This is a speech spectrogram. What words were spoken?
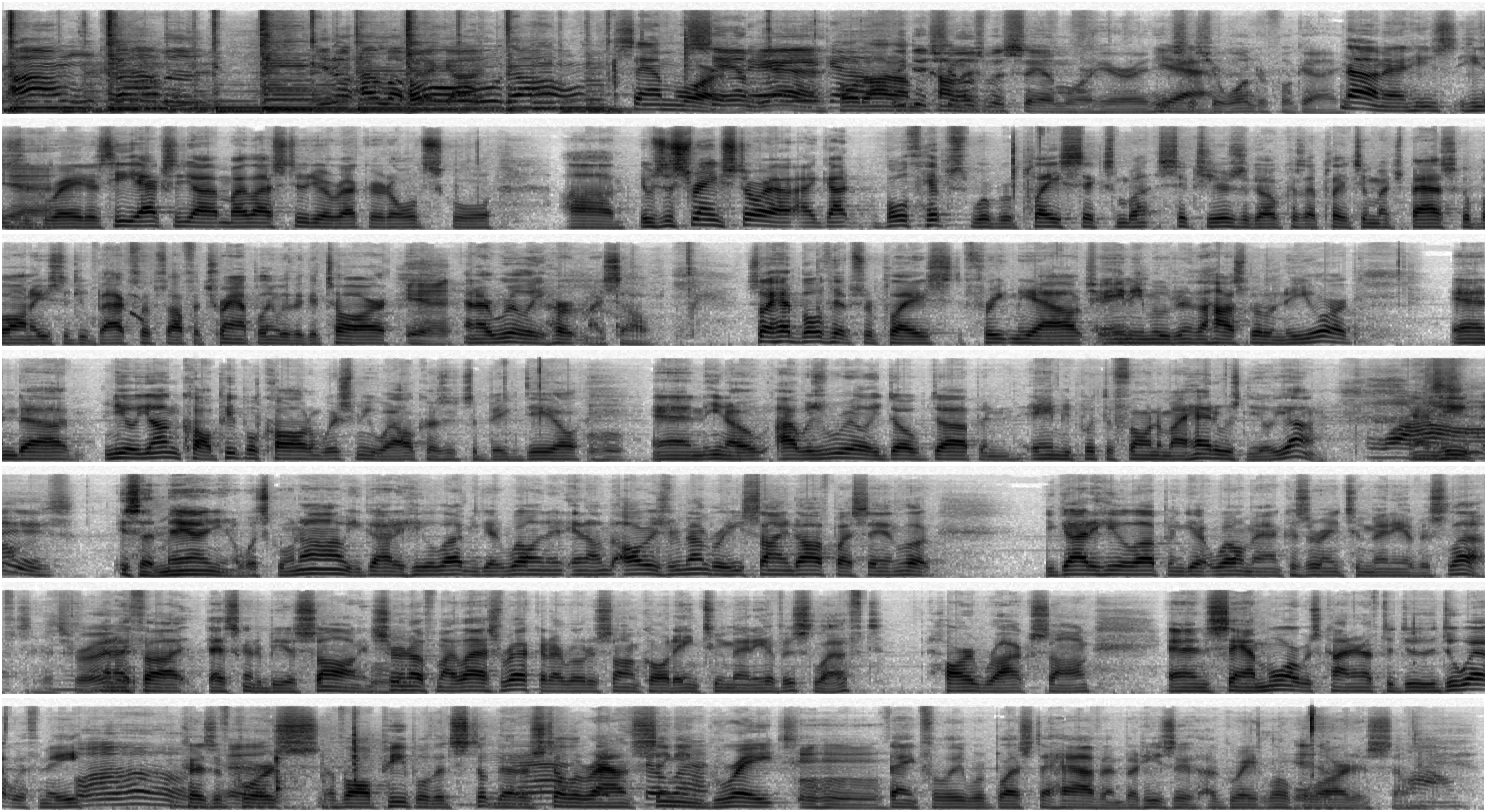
I'm coming. You know, I love that guy. Hold on, Sam Moore. Sam, There yeah. you go. Hold on, We I'm did coming. shows with Sam Moore here, and he's Yeah. such a wonderful guy. No, man, he's he's Yeah. the greatest. He actually, uh, my last studio record, Old School. Uh, it was a strange story. I, I got both hips were replaced six months, six years ago because I played too much basketball and I used to do backflips off a trampoline with a guitar. Yeah. And I really hurt myself. So I had both hips replaced. Freaked me out. Amy moved into the hospital in New York. And uh, Neil Young called. People called and wished me well because it's a big deal. And you know, I was really doped up. And Amy put the phone in my head. It was Neil Young. Wow. And he, Jeez. He said, "Man, you know what's going on? You got to heal up and get well." And, and I always remember he signed off by saying, "Look, you got to heal up and get well, man, because there ain't too many of us left." That's right. And I thought that's going to be a song. And sure enough, my last record, I wrote a song called "Ain't Too Many of Us Left," hard rock song. And Sam Moore was kind enough to do the duet with me Wow, because, of yeah. course, of all people that, still, that are still around still singing left. great. Mm-hmm. Thankfully, we're blessed to have him. But he's a, a great local Yeah. artist. So.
